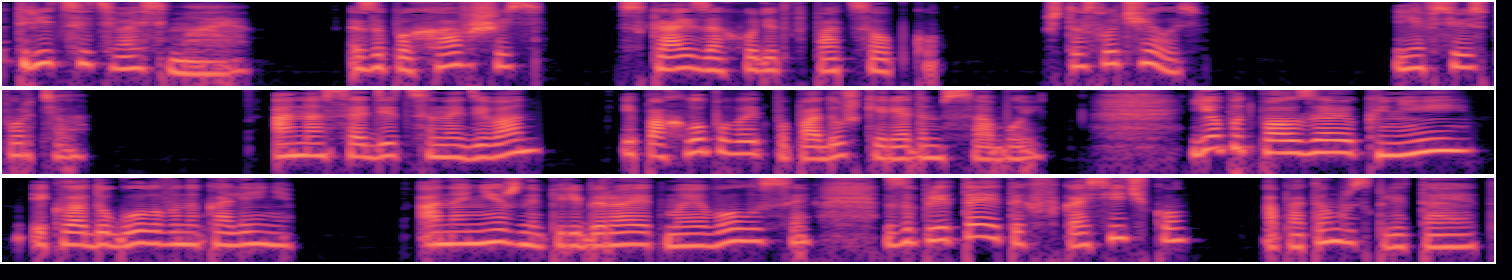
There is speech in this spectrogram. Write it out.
38. Запыхавшись, Скай заходит в подсобку. Что случилось? Я все испортила. Она садится на диван и похлопывает по подушке рядом с собой. Я подползаю к ней и кладу голову на колени. Она нежно перебирает мои волосы, заплетает их в косичку, а потом расплетает.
